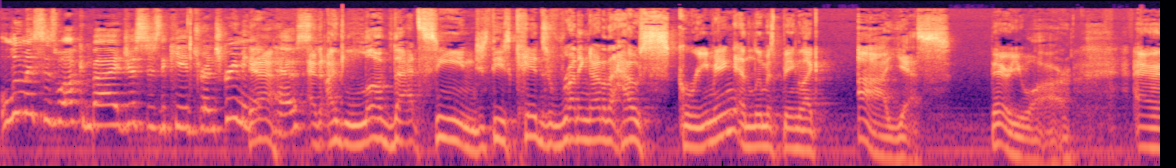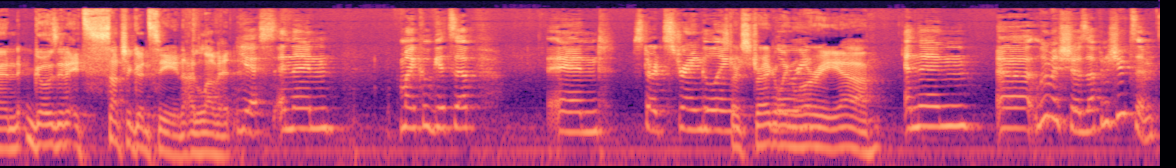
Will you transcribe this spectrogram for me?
Loomis is walking by just as the kids run screaming Yeah, of the house. and I love that scene. Just these kids running out of the house screaming, and Loomis being like, "Ah, yes, there you are," and goes in. It's such a good scene. I love it. yes, and then Michael gets up and starts strangling. Starts strangling Laurie. Yeah, And then uh, Loomis shows up and shoots him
